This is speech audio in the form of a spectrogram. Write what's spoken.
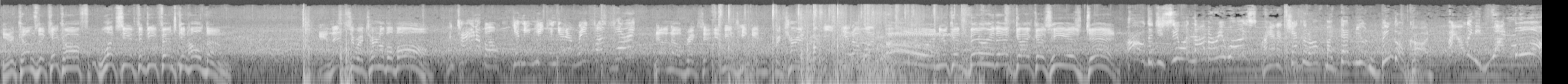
Here comes the kickoff. Let's see if the defense can hold them. And that's a returnable ball. Returnable? You mean he can get a refund for it? No, no, Bricks. It, it means he can return it. For, you know what? Oh, and you can bury you see what number was? I gotta check it off my Dead Mutant bingo card. I only need one more!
